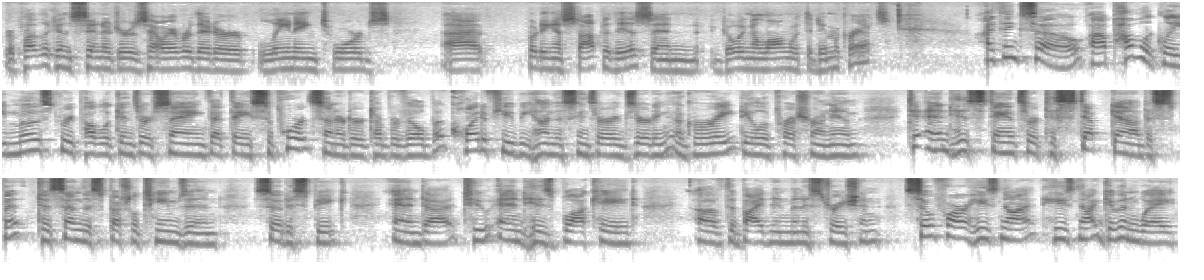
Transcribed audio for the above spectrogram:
Republican senators, however, that are leaning towards uh, putting a stop to this and going along with the Democrats? I think so. Uh, publicly, most Republicans are saying that they support Senator Tuberville, but quite a few behind the scenes are exerting a great deal of pressure on him to end his stance or to step down, to, to send the special teams in, so to speak, and uh, to end his blockade of the Biden administration. So far, he's not he's not given way,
